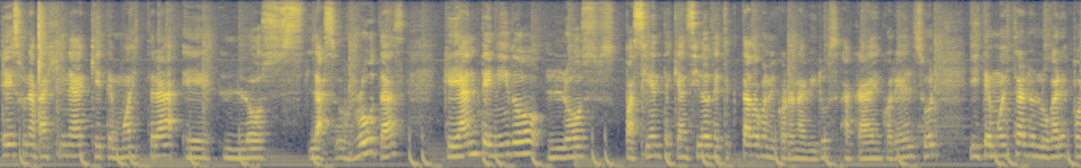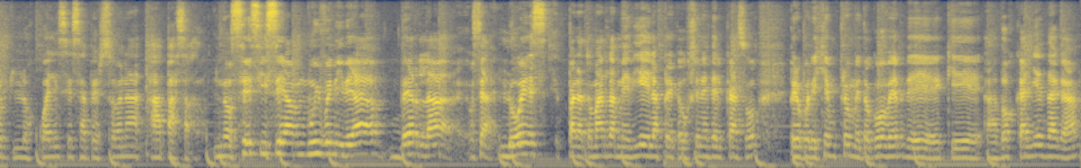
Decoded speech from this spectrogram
es una página que te muestra eh, los, las rutas que han tenido los pacientes que han sido detectados con el coronavirus acá en Corea del Sur y te muestra los lugares por los cuales esa persona ha pasado. No sé si sea muy buena idea verla, o sea, lo es para tomar la medida y las precauciones del caso, pero por ejemplo me tocó ver de que a dos calles de acá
